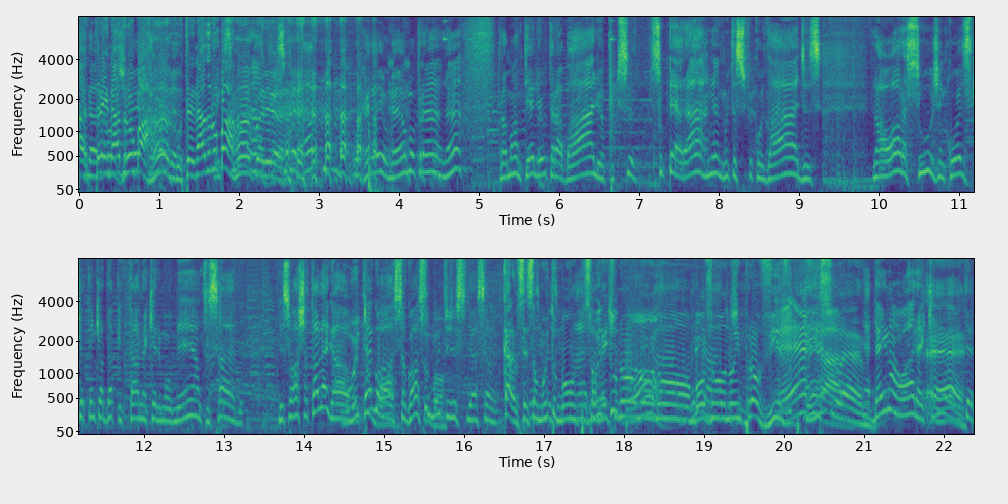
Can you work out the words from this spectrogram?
Treina- treinado no barranco, treinado no barranco ali. O rei mesmo pra, né, pra manter ali o trabalho, porque se- superar né, muitas dificuldades. Na hora surgem coisas que tem que adaptar naquele momento, sabe? Isso eu acho até legal. Muito eu até bom, gosto, eu gosto muito muito, disso, dessa. Cara, vocês são muito bons, principalmente Muito no, bom. no, no, bons no, no improviso, É, porque isso. É é. bem na hora aqui. É. te-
